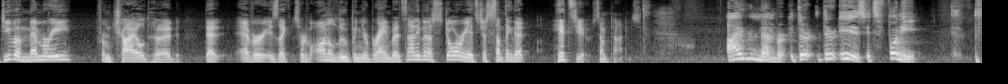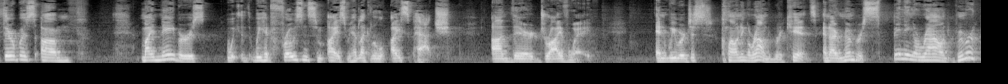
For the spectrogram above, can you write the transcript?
do you have a memory from childhood that ever is like sort of on a loop in your brain, but it's not even a story, it's just something that hits you sometimes? I remember there there is. It's funny. There was um my neighbors we, we had frozen some ice. We had like a little ice patch on their driveway. And we were just clowning around. We were kids. And I remember spinning around. Remember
